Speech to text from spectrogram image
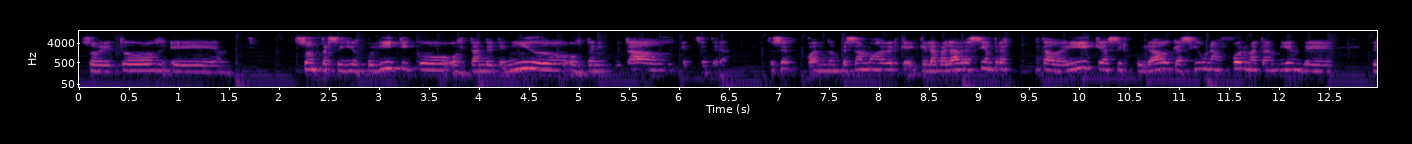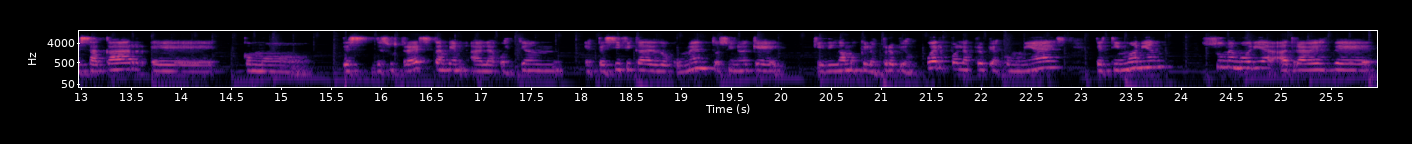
sobre todo, eh, son perseguidos políticos o están detenidos o están imputados, etc. Entonces, cuando empezamos a ver que, la palabra siempre ha estado ahí, que ha circulado, que ha sido una forma también de, sacar, eh, como de, sustraerse también a la cuestión específica de documentos, sino que, digamos que los propios cuerpos, las propias comunidades testimonian su memoria a través de,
